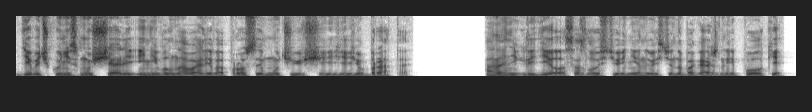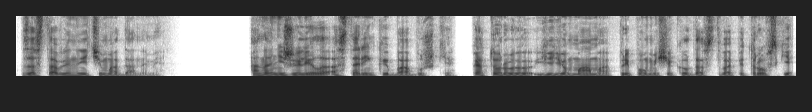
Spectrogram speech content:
Девочку не смущали и не волновали вопросы, мучающие ее брата. Она не глядела со злостью и ненавистью на багажные полки, заставленные чемоданами. Она не жалела о старенькой бабушке, которую ее мама при помощи колдовства Петровски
